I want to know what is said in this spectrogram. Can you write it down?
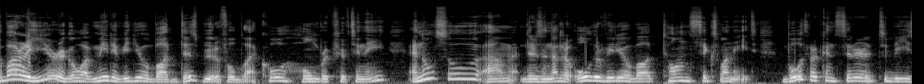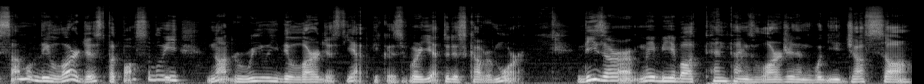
About a year ago, I've made a video about this beautiful black hole, Holmberg 15A, and also um, there's another older video about TON 618. Both are considered to be some of the largest, but possibly not really the largest yet, because we're yet to discover more. These are maybe about 10 times larger than what you just saw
